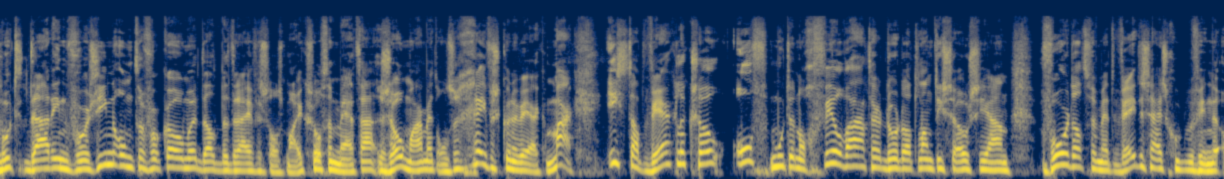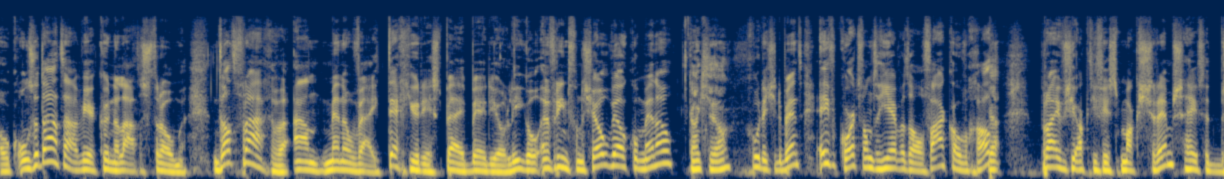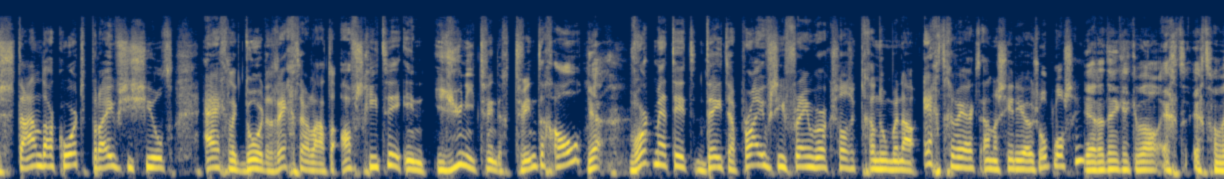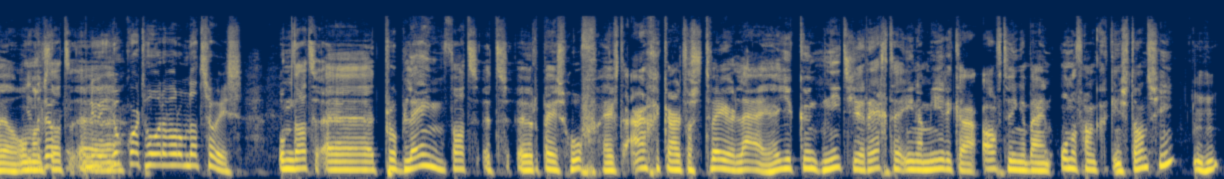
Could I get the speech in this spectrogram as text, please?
moet daarin voorzien om te voorkomen dat bedrijven zoals Microsoft en Meta zomaar met onze gegevens kunnen werken. Maar is dat werkelijk zo? Of moet er nog veel water door de Atlantische Oceaan voordat we met wederzijds goed bevinden ook onze data weer kunnen laten stromen? Dat vragen we aan Menno Wij, techjurist bij BDO Legal en vriend van de show. Welkom Menno. Dankjewel. Goed dat je er bent. Even kort, want hier hebben we het al vaak over gehad. Ja. Privacyactivist Max Schrems heeft het bestaande akkoord Privacy Shield eigenlijk door de rechter laten afschieten in juni 2020 al. Ja. Wordt met dit Data Privacy Framework, zoals ik het ga noemen, nou echt gewerkt aan een serieuze oplossing? Ja, dat denk ik wel echt, echt van wel. Ondanks dat, uh, nu heel kort horen waarom dat zo is omdat uh, het probleem wat het Europees Hof heeft aangekaart was tweeërlei. Hè. Je kunt niet je rechten in Amerika afdwingen bij een onafhankelijke instantie. Mm -hmm.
